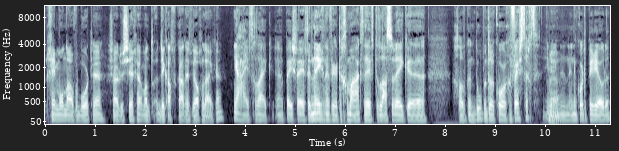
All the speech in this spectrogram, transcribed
Geen mond overboord, hè, zou je dus zeggen. Want Dick Advocaat heeft wel gelijk, hè? Ja, hij heeft gelijk. Eh, PSV heeft er 49 gemaakt. Hij heeft de laatste weken, eh, geloof ik, een doelpuntrecord gevestigd in, Ja. in, een- in een korte periode.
